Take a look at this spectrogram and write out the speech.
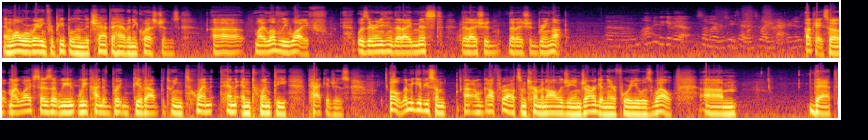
And while we're waiting for people in the chat to have any questions, uh, my lovely wife, was there anything that I missed that I should that I should bring up? Okay, so my wife says that we, we kind of give out between 20, 10 and 20 packages. Oh, let me give you some, I'll, I'll, throw out some terminology and jargon there for you as well. Um, that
